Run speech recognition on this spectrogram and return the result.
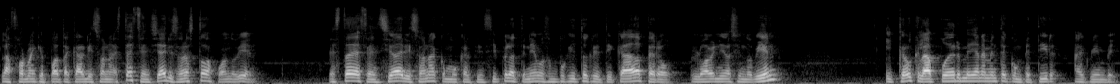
la forma en que pueda atacar Arizona. Esta defensiva de Arizona está jugando bien. Esta defensiva de Arizona como que al principio la teníamos un poquito criticada, pero lo ha venido haciendo bien y creo que va a poder medianamente competir a Green Bay.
